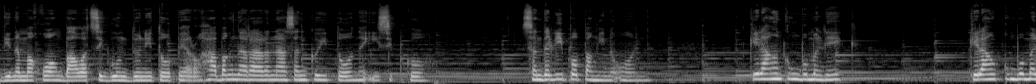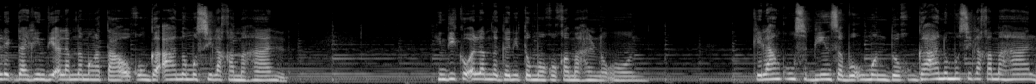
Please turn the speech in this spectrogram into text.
Dinama ko ang bawat segundo nito pero habang nararanasan ko ito, naisip ko, Sandali po Panginoon, kailangan kong bumalik. Kailangan kong bumalik dahil hindi alam ng mga tao kung gaano mo sila kamahal. Hindi ko alam na ganito mo ko kamahal noon. Kailangan kong sabihin sa buong mundo kung gaano mo sila kamahal.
